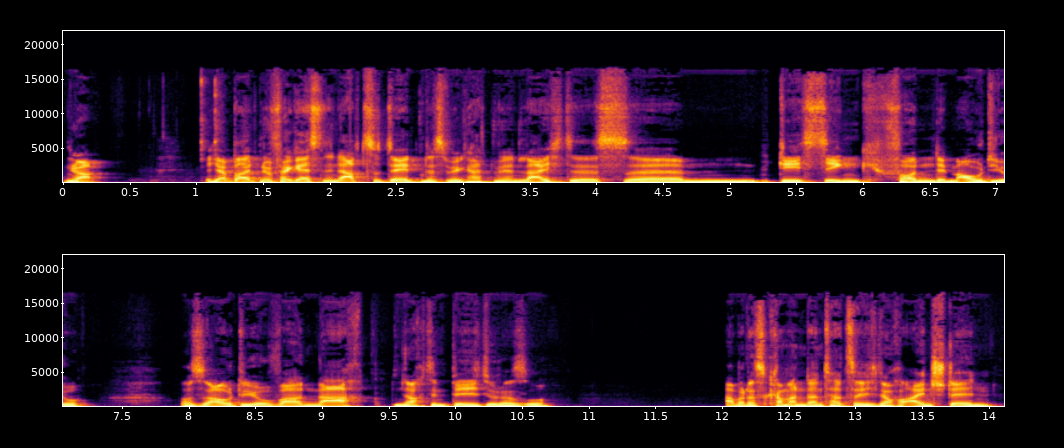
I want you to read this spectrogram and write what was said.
Ja. Ich habe halt nur vergessen, ihn abzudaten, deswegen hatten wir ein leichtes ähm, Desync von dem Audio. Also Audio war nach, nach dem Bild oder so. Aber das kann man dann tatsächlich noch einstellen.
